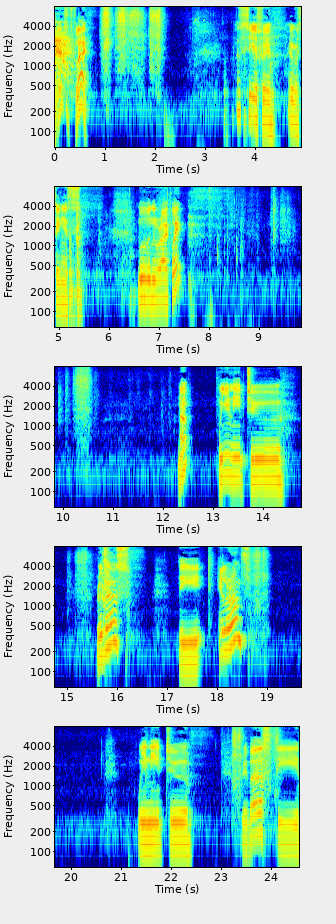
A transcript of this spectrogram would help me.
ready to fly. Let's see if uh, everything is moving the right way. No, we need to reverse the ailerons. We need to reverse the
